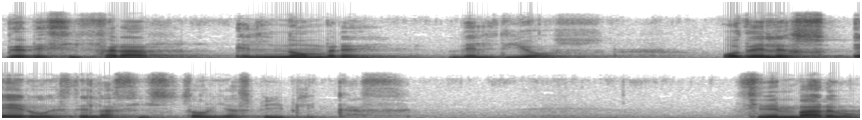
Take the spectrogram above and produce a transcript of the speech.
de descifrar el nombre del Dios o de los héroes de las historias bíblicas. Sin embargo,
